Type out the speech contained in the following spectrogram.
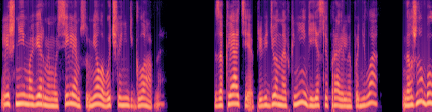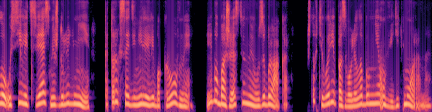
лишь неимоверным усилием сумела вычленить главное. Заклятие, приведенное в книге, если правильно поняла, должно было усилить связь между людьми, которых соединили либо кровные, либо божественные узы брака, что в теории позволило бы мне увидеть Морона.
